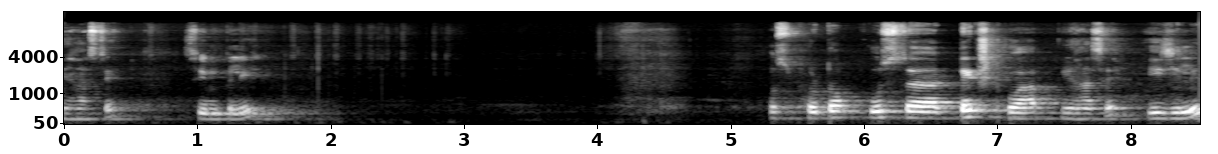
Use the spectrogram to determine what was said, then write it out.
यहाँ से सिंपली उस फ़ोटो उस टेक्स्ट को आप यहाँ से इजीली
